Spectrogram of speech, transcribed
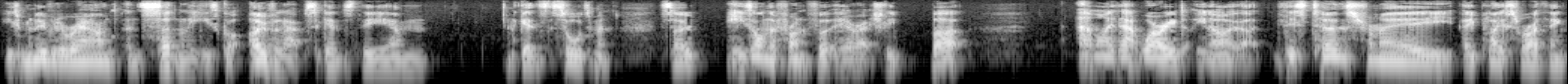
He's manoeuvred around, and suddenly he's got overlaps against the um, against the swordsman. So he's on the front foot here actually. But am I that worried? You know, uh, this turns from a, a place where I think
